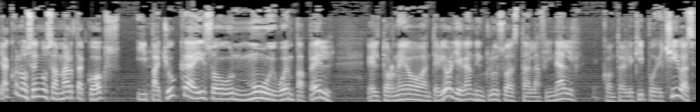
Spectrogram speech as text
ya conocemos a Marta Cox y Pachuca hizo un muy buen papel el torneo anterior, llegando incluso hasta la final contra el equipo de Chivas.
